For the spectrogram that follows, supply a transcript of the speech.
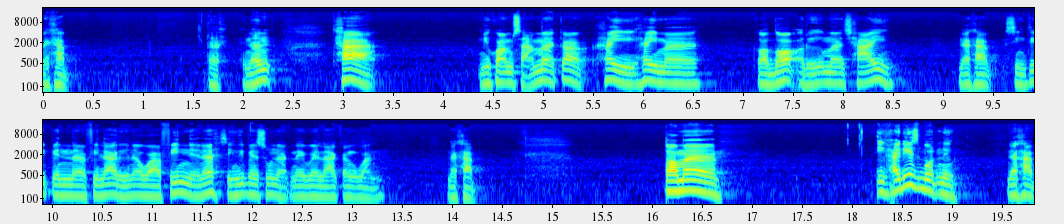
นะครับอะฉะนั้นถ้ามีความสามารถก็ให้ให้มาقضاء หรือมาใช้นะครับสิ่งที่เป็นنافلة หรือ نوافل เนี่ยนะสิ่งที่เป็นสุนัตในเวลากลางวันนะครับ ต่อมาอีกฮะดีษบทหนึ่งนะครับ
